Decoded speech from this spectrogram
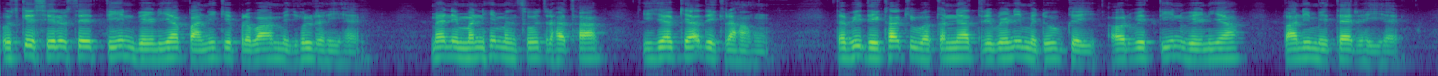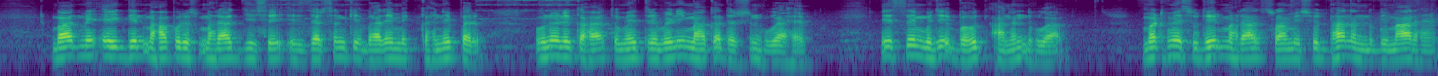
उसके सिर से तीन बेड़ियाँ पानी के प्रवाह में झूल रही हैं। मैंने मन ही मन सोच रहा था कि यह क्या देख रहा हूँ। तभी देखा कि वह कन्या त्रिवेणी में डूब गई और वे तीन वेणियाँ पानी में तैर रही है। बाद में एक दिन महापुरुष महाराज जी से इस दर्शन के बारे में कहने पर उन्होंने कहा, तुम्हें त्रिवेणी माँ का दर्शन हुआ है। इससे मुझे बहुत आनंद हुआ। मठ में सुधीर महाराज स्वामी शुद्धानंद बीमार हैं।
